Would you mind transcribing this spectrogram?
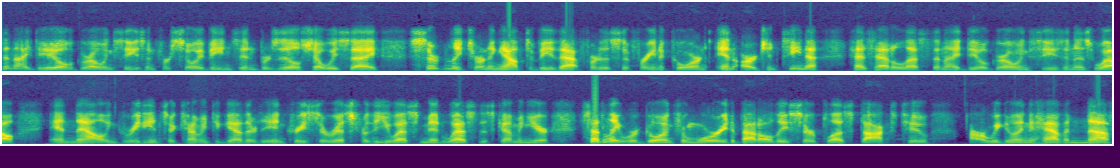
than ideal growing season for soybeans in Brazil, shall we say, certainly turning out to be that for the safrinha corn. And Argentina has had a less than ideal growing season as well. And now ingredients are coming together to increase the risk for the U.S. Midwest this coming year. Suddenly we're going from worried about all these surplus stocks to are we going to have enough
